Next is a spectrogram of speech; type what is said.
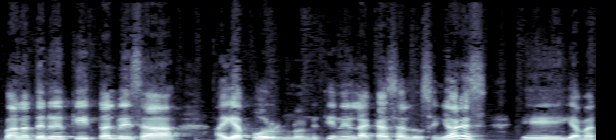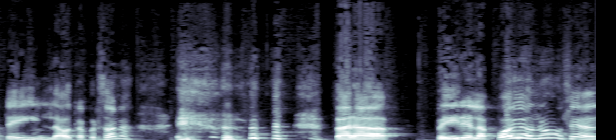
van a tener que ir tal vez a allá por donde tienen la casa los señores, eh, Yamate y la otra persona, para pedir el apoyo, ¿no? O sea,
